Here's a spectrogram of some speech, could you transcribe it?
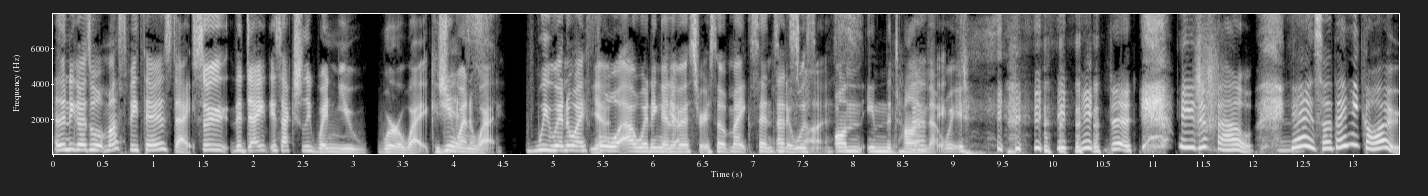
and then he goes, well, it must be Thursday. So the date is actually when you were away because you went away. We went away for Yeah. our wedding Yeah. anniversary. So it makes sense that it was nice. on in the time that we that he fell. Yeah, so there you go.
